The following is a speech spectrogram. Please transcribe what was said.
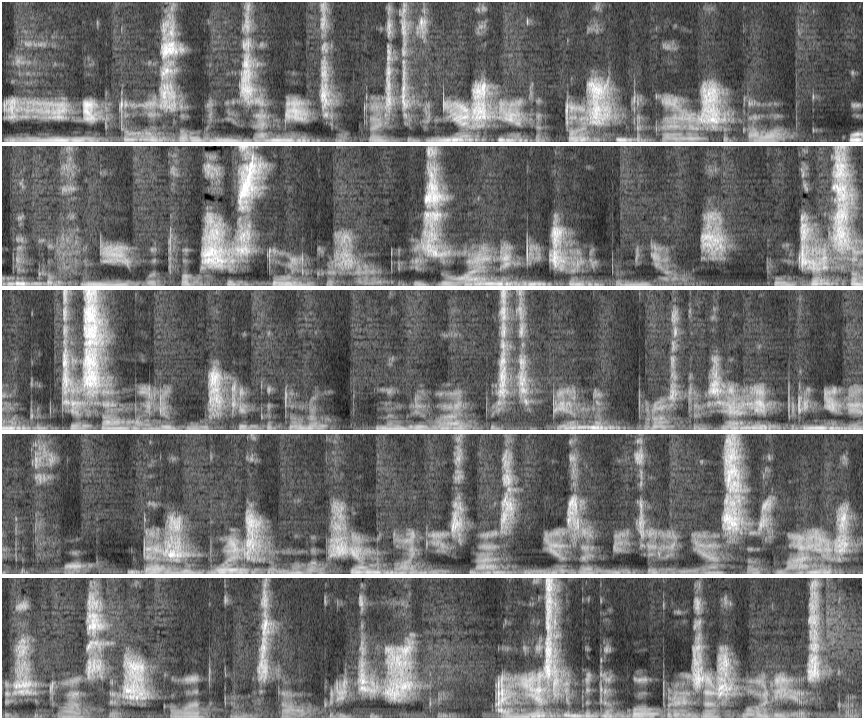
И никто особо не заметил. То есть внешне это точно такая же шоколадка. Кубиков в ней вот вообще столько столько же. Визуально ничего не поменялось. Получается, мы как те самые лягушки, которых нагревают постепенно, просто взяли и приняли этот факт. Даже больше мы вообще многие из нас не заметили, не осознали, что ситуация с шоколадками стала критической. А если бы такое произошло резко?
